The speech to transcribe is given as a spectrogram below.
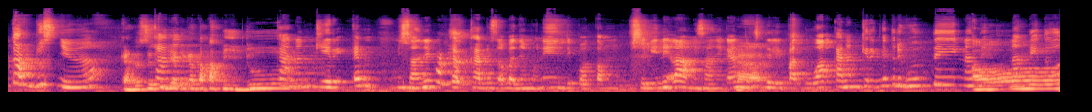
kardusnya karena itu Kanan- jadi tempat tidur kanan kiri kan misalnya ka- kardus obat nyamuk nih dipotong segini lah misalnya kan Nah. terus dilipat dua kanan kirinya tuh digunting nanti Oh. nanti tuh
